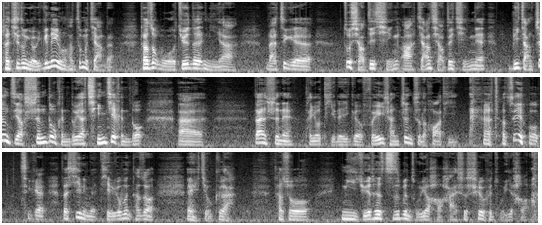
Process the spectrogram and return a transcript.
他其中有一个内容他这么讲的，他说我觉得你啊，来这个做小提琴啊，讲小提琴呢，比讲政治要生动很多，要亲切很多，呃。但是呢，他又提了一个非常政治的话题。他最后这个在信里面提了个问，他说：“哎，九哥啊，他说你觉得资本主义好还是社会主义好？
